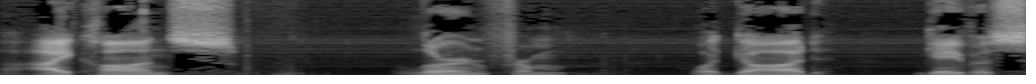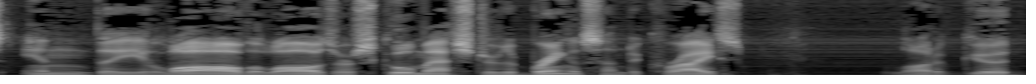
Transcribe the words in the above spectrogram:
uh, icons, learn from what God gave us in the law. The law is our schoolmaster to bring us unto Christ. A lot of good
